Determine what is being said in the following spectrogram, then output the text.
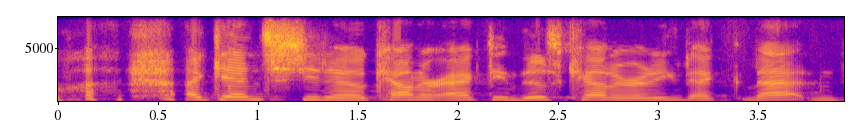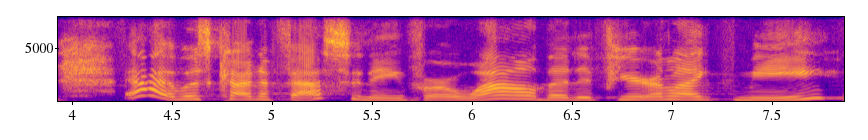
against, you know, counteracting this, counteracting that, that. And yeah, it was kind of fascinating for a while. But if you're like me,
